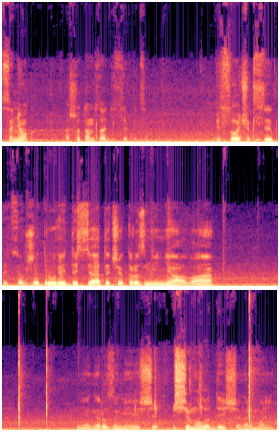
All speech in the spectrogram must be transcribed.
Саньок, а що там ззаді сипеться? Пісочок сипеться, вже другий десяточок розміняв, а? Ні, не розумію, ще, ще молодий, ще нормально.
